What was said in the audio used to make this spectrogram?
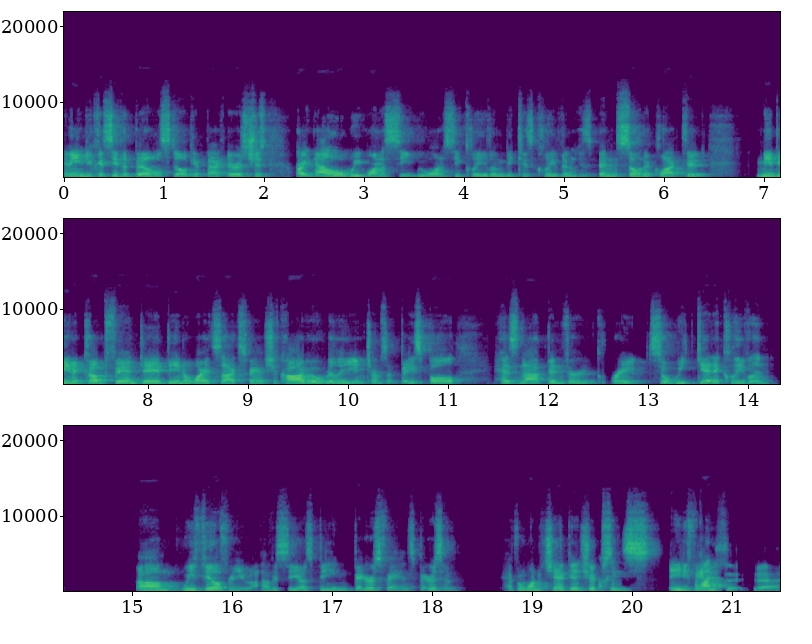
I mean, you could see the Bills still get back there. It's just right now what we want to see. We want to see Cleveland because Cleveland has been so neglected. Me being a Cub fan, Dave being a White Sox fan, Chicago really, in terms of baseball, has not been very great. So we get it, Cleveland. Um, we feel for you. Obviously, us being Bears fans, Bears have haven't won a championship since '85. Yeah,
